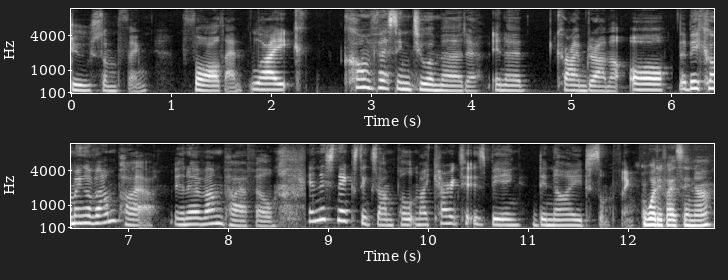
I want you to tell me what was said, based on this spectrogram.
do something for them, like confessing to a murder in a crime drama, or the becoming a vampire in a vampire film. In this next example, my character is being denied something. What if I say no?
